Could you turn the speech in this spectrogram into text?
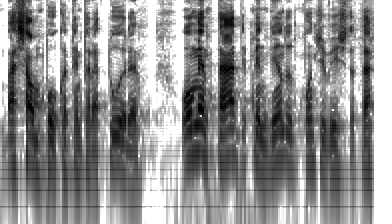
baixar um pouco a temperatura ou aumentar, dependendo do ponto de vista, tá?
